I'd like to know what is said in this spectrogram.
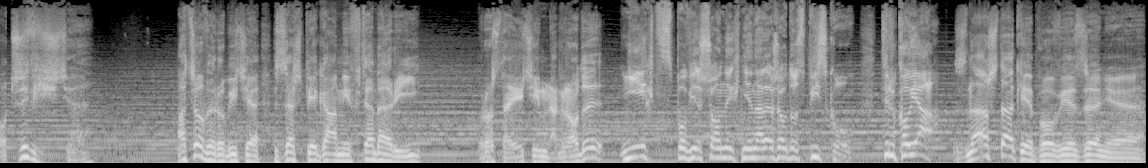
Oczywiście. A co wy robicie ze szpiegami w Temerii? Rozdajecie im nagrody? Nikt z powieszonych nie należał do spisku. Tylko ja. Znasz takie powiedzenie?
